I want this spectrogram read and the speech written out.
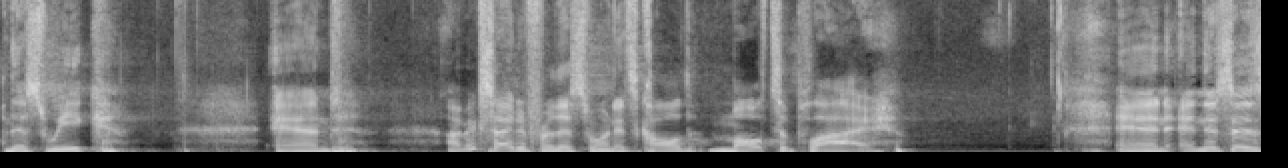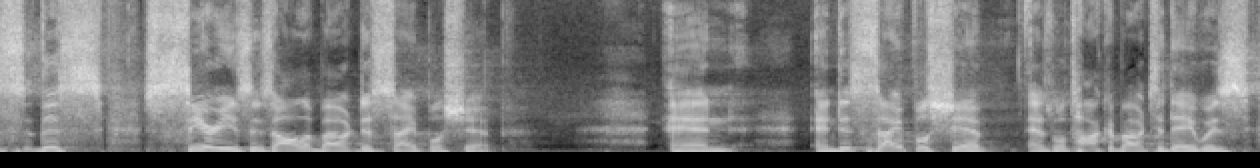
this week. And I'm excited for this one. It's called Multiply. And, and this is this series is all about discipleship. And, and discipleship, as we'll talk about today, was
